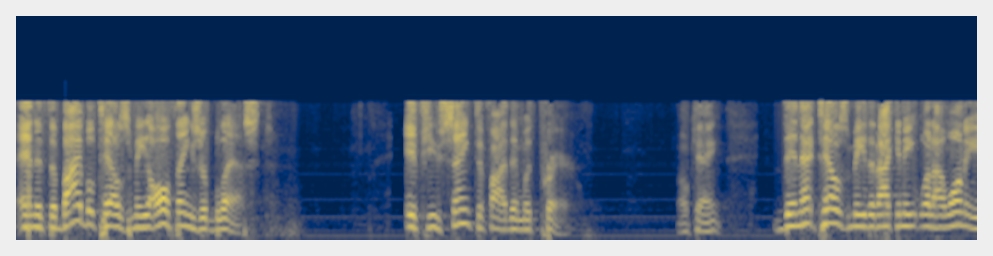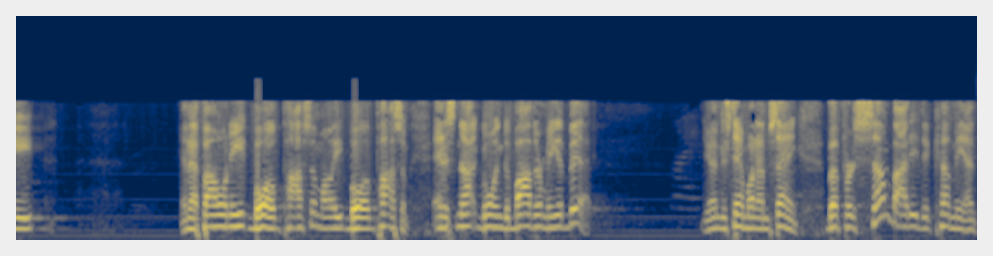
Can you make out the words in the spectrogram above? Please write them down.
And if the Bible tells me all things are blessed, if you sanctify them with prayer, okay, then that tells me that I can eat what I want to eat. And if I want to eat boiled possum, I'll eat boiled possum. And it's not going to bother me a bit. You understand what I'm saying? But for somebody to come in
